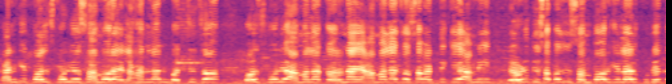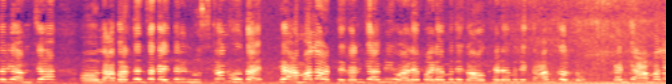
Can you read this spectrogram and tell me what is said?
कारण की पल्स पोलिओ समोर आहे. लहान लहान बच्चूचं पल्स पोलिओ आम्हाला करणं आहे आम्हाला जसं वाटतं की आम्ही एवढे दिवसापासून संपावर गेल्यावर कुठेतरी आमच्या लाभार्थ्यांचं काहीतरी नुकसान होत आहे हे आम्हाला वाटतं. कारण की आम्ही वाड्यापाड्यामध्ये गावखेड्यामध्ये काम करतो. कारण की आम्हाला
